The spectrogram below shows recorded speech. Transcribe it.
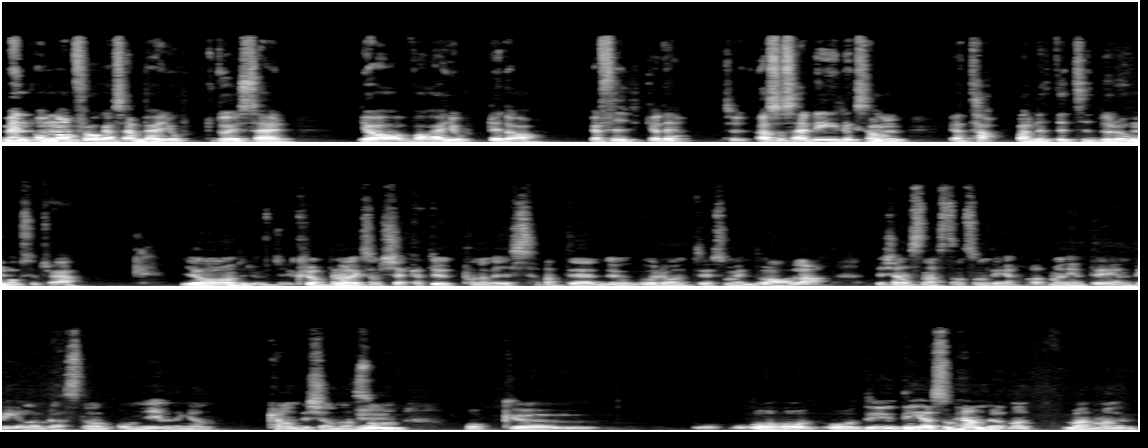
Men om någon frågar sen vad jag har gjort, då är det så här, Ja, vad har jag gjort idag? Jag fikade. Typ. Alltså så här, det är liksom, jag tappar lite tid och rum också tror jag. Ja, kroppen har liksom checkat ut på något vis. Att det, du går runt som i dvala. Det känns nästan som det. Att man inte är en del av resten av omgivningen. Kan det kännas mm. som. Och, eh, och, och, och, det är ju det som händer. Att man, man, man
